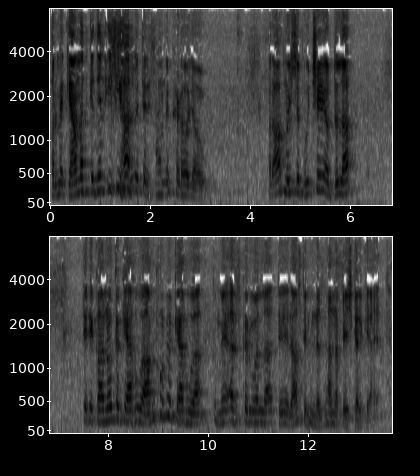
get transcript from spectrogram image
اور میں قیامت کے دن اسی حال میں تیرے سامنے کھڑا ہو جاؤں۔ اور آپ مجھ سے پوچھیں، عبداللہ تیرے کانوں کا کیا ہوا؟ آنکھوں کا کیا ہوا؟ تو میں عرض کروں اللہ، تیرے راستے میں نذرانہ پیش کر کے آیا تھا۔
